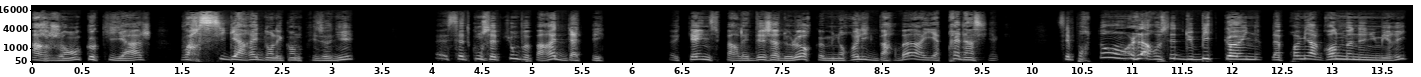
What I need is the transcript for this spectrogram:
argent, coquillages, voire cigarettes dans les camps de prisonniers, euh, cette conception peut paraître datée. Euh, Keynes parlait déjà de l'or comme une relique barbare il y a près d'un siècle. C'est pourtant la recette du Bitcoin, la première grande monnaie numérique,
